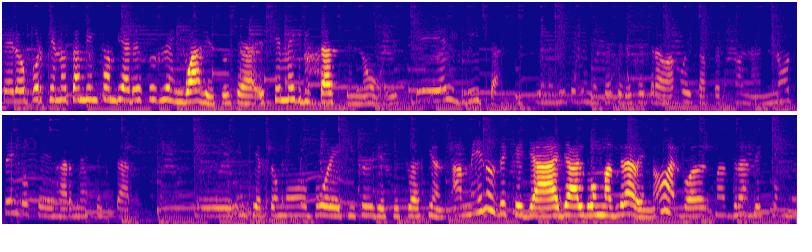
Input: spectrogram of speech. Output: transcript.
pero ¿por qué no también cambiar esos lenguajes? O sea, es que me gritaste, no, es que él grita, y tiene que tiene que hacer ese trabajo esa persona, no tengo que dejarme afectar. Eh, en cierto modo por X o Y situación, a menos de que ya haya algo más grave, ¿no? Algo más grande como,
